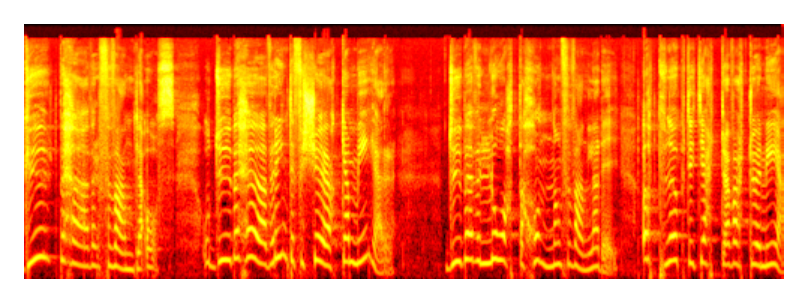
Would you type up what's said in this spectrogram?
Gud behöver förvandla oss. Och du behöver inte försöka mer. Du behöver låta honom förvandla dig. Öppna upp ditt hjärta vart du än är.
